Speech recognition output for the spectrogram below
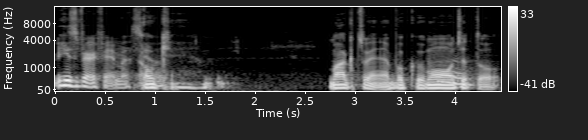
he's very famous. yeah. OK。マーク・トゥエインね、僕もうちょっと、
